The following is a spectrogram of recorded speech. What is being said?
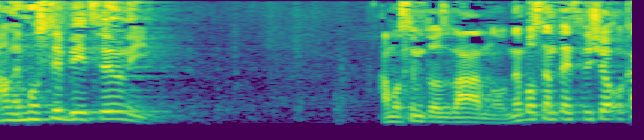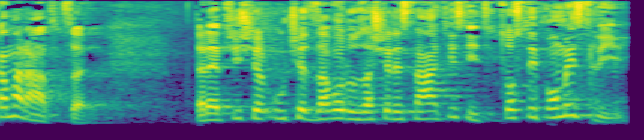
Ale musím být silný. A musím to zvládnout. Nebo jsem teď slyšel o kamarádce, které přišel účet za vodu za 60 tisíc. Co si pomyslí?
